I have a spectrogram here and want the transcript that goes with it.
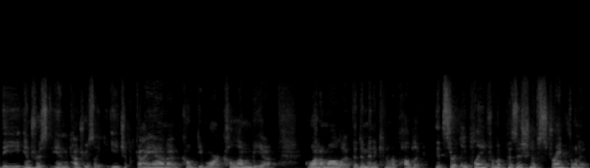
the interest in countries like Egypt, Guyana, Cote d'Ivoire, Colombia, Guatemala, the Dominican Republic. It's certainly playing from a position of strength when it,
